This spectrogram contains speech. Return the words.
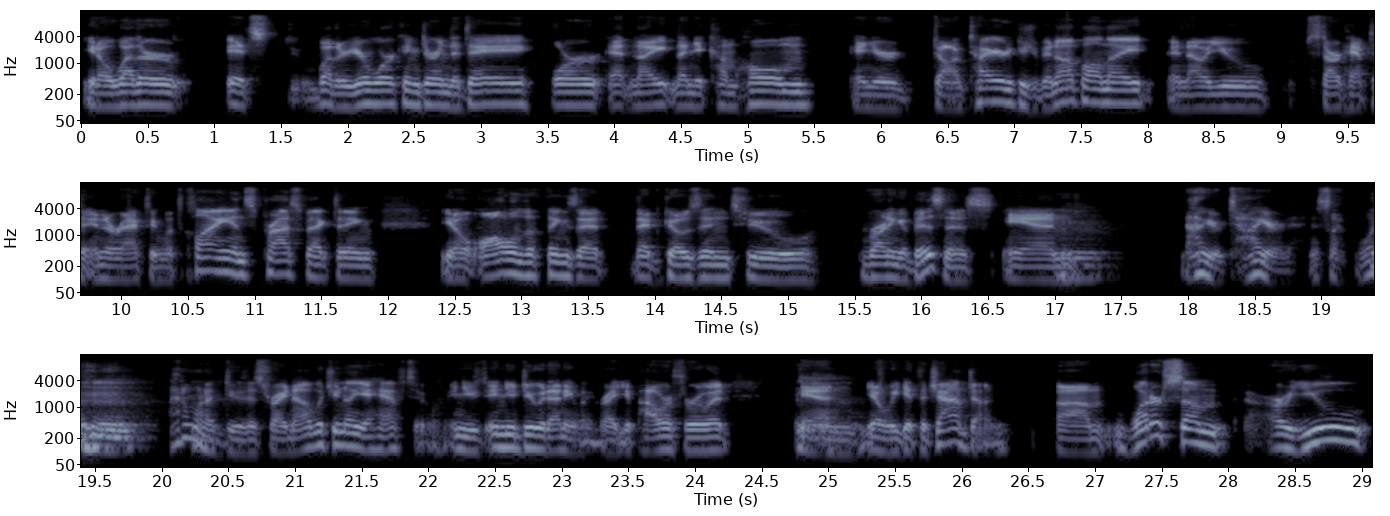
you know, whether it's whether you're working during the day or at night and then you come home and you're dog tired because you've been up all night and now you start have to interacting with clients prospecting you know all of the things that that goes into running a business and mm-hmm. now you're tired. It's like what? Mm-hmm. i don't want to do this right now but you know you have to. And you and you do it anyway right? You power through it and you know we get the job done. Um, what are some are you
